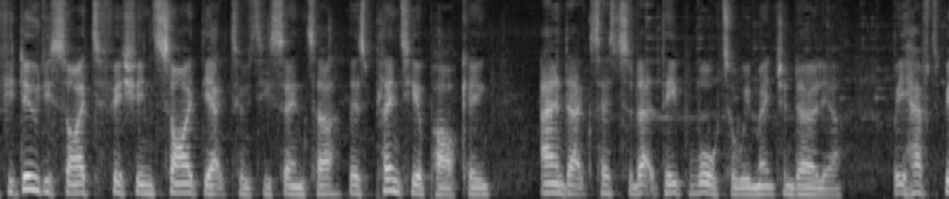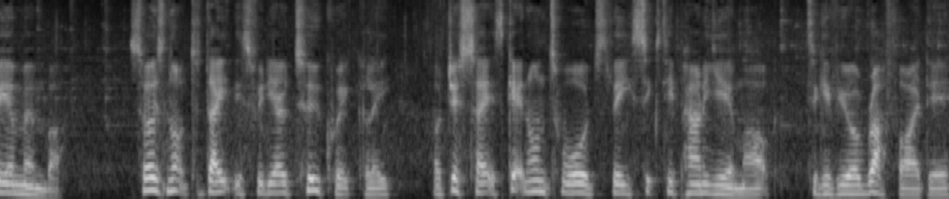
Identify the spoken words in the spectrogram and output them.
If you do decide to fish inside the activity centre, there's plenty of parking and access to that deeper water we mentioned earlier, but you have to be a member. So as not to date this video too quickly, I'll just say it's getting on towards the £60 a year mark to give you a rough idea,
